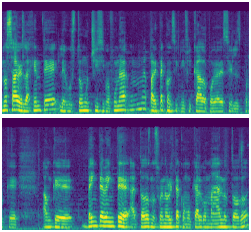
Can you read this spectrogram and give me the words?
no sabes, la gente le gustó muchísimo. Fue una, una paleta con significado, podría decirles, porque aunque 2020 a todos nos suena ahorita como que algo malo todo,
